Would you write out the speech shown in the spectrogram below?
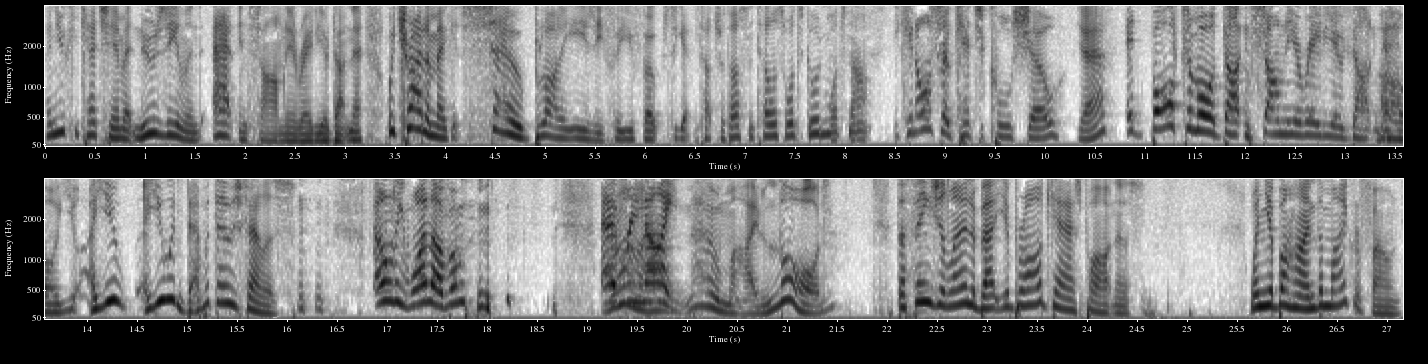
And you can catch him at New Zealand at insomniaradio.net. We try to make it so bloody easy for you folks to get in touch with us and tell us what's good and what's not. You can also catch a cool show Yeah? at baltimore.insomniaradio.net. Oh, you, are you are you in bed with those fellas? Only one of them. Every Right. night. Oh my lord! The things you learn about your broadcast partners when you're behind the microphone.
